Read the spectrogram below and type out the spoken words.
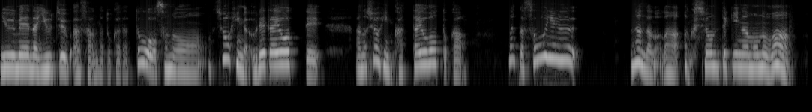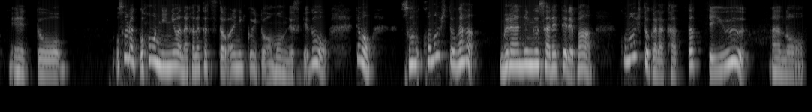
有名な YouTuber さんだとかだと、その商品が売れたよって、あの商品買ったよとか、なんかそういうなんだろうな、アクション的なものは、えっ、と、おそらく本人にはなかなか伝わりにくいとは思うんですけど、でも、そのこの人がブランディングされてれば、この人から買ったっていう、あの、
